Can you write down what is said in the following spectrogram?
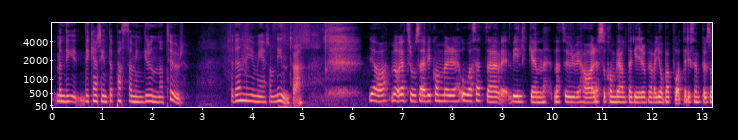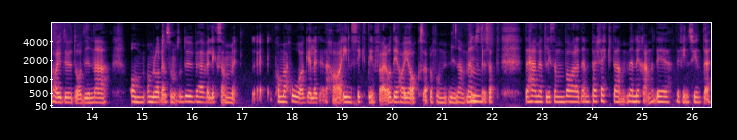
men det, det kanske inte passar min grundnatur. För den är ju mer som din tror jag. Ja, men jag tror så här, vi kommer oavsett så här, vilken natur vi har så kommer vi alltid ha grejer att behöva jobba på. Till exempel så har ju du då dina om, områden som, som du behöver liksom eh, komma ihåg eller ha insikt inför. Och det har jag också, apropå mina mönster. Så att det här med att liksom vara den perfekta människan, det, det finns ju inte.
